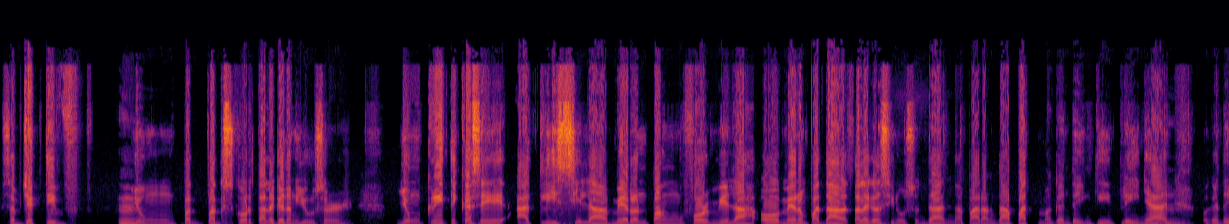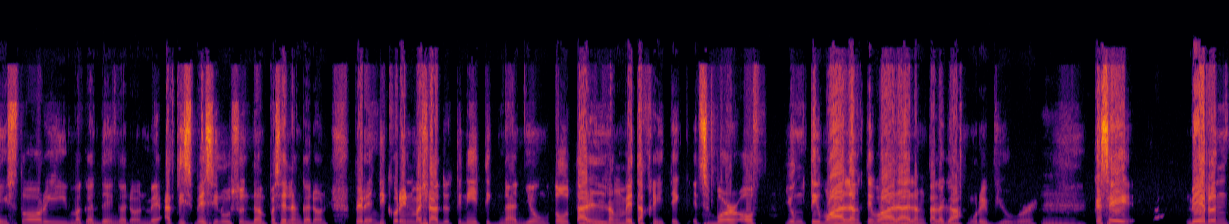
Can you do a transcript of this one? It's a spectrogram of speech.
subjective Mm. yung pag pag-score talaga ng user. Yung critic kasi at least sila meron pang formula o meron pa da- talagang sinusundan na parang dapat maganda yung gameplay niyan, Mm. maganda yung story, maganda yung gano'n. May, at least may sinusundan pa silang gano'n. Pero hindi ko rin masyado tinitignan yung total ng Metacritic. It's more of yung tiwalang tiwala lang talaga akong reviewer. Mm. Kasi meron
